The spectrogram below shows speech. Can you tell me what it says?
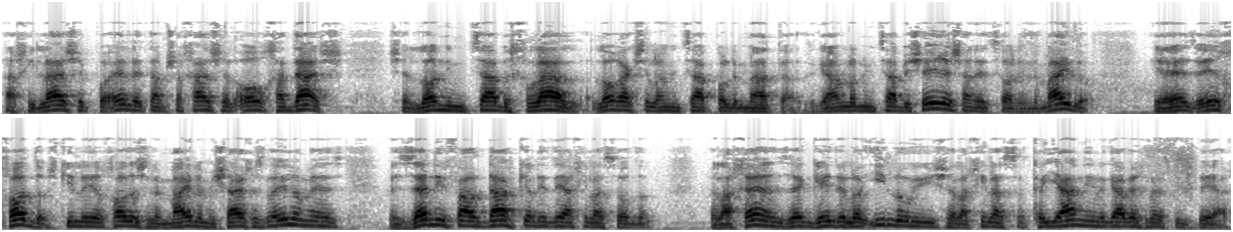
אכילה שפועלת המשכה של אור חדש, שלא נמצא בכלל, לא רק שלא נמצא פה למטה, זה גם לא נמצא בשרש הנצולים, למיילו. זה עיר חודש, כאילו עיר חודש של מיילו משייכס לאילומס, וזה נפעל דווקא על ידי אכילה סודום. ולכן זה גדל לא עילוי של אכילה קיינים לגבי אכילס מזבח.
